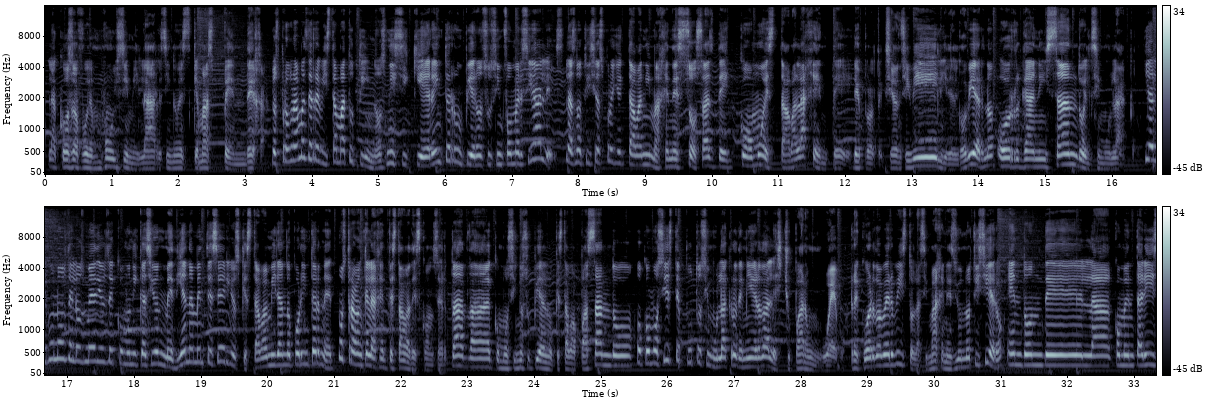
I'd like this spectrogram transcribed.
la cosa fue muy similar, si no es que más pendeja. Los programas de revista matutinos ni siquiera interrumpieron sus infomerciales. Las noticias proyectaban imágenes sosas de cómo estaba la gente de protección civil y del gobierno organizando el simulacro. Y algunos de los medios de comunicación medianamente serios que estaba mirando por internet mostraban que la gente estaba desconcertada, como si no supieran lo que estaba pasando, o como si este puto simulacro de mierda les chupara un huevo. Recuerdo haber visto las imágenes de un noticiero en donde la comentarista,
